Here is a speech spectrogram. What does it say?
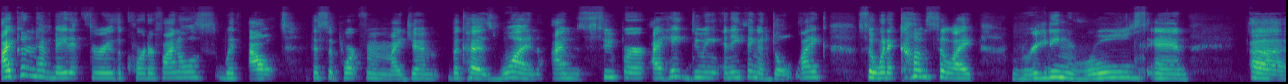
I couldn't have made it through the quarterfinals without the support from my gym because one, I'm super I hate doing anything adult like. So when it comes to like reading rules and uh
